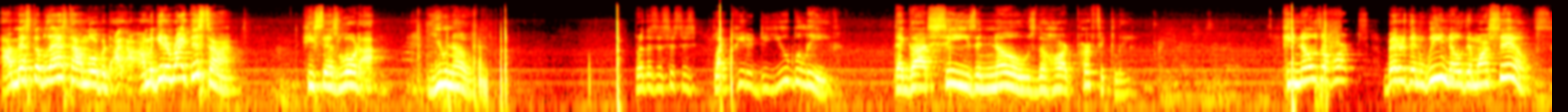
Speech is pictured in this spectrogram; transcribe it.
I messed up last time, Lord, but I, am going to get it right this time. He says, Lord, I, you know. Brothers and sisters, like Peter, do you believe that God sees and knows the heart perfectly? He knows our heart better than we know them ourselves.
